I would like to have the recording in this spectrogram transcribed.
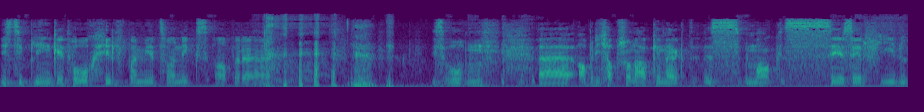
Disziplin geht hoch, hilft bei mir zwar nichts, aber äh, ist oben. Äh, aber ich habe schon auch gemerkt, es mag sehr, sehr viel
